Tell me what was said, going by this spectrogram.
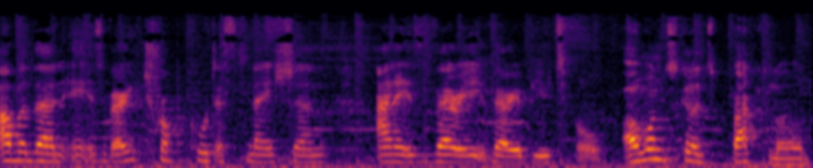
other than it is a very tropical destination and it is very, very beautiful. I want to go to Bacolod.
